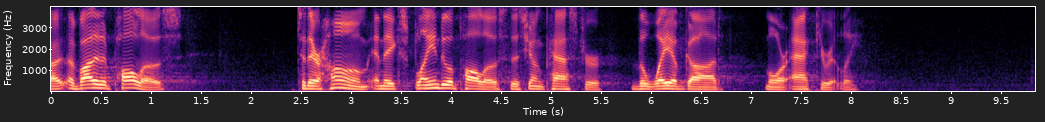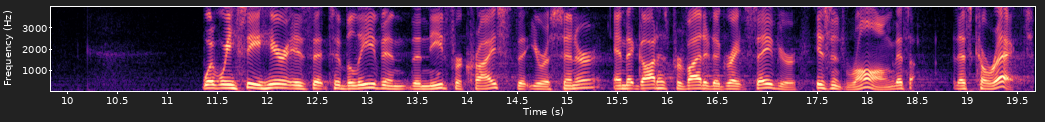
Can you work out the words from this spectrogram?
uh, invited Apollos to their home, and they explained to Apollos, this young pastor, the way of God more accurately. What we see here is that to believe in the need for Christ, that you're a sinner, and that God has provided a great Savior isn't wrong. That's, that's correct.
